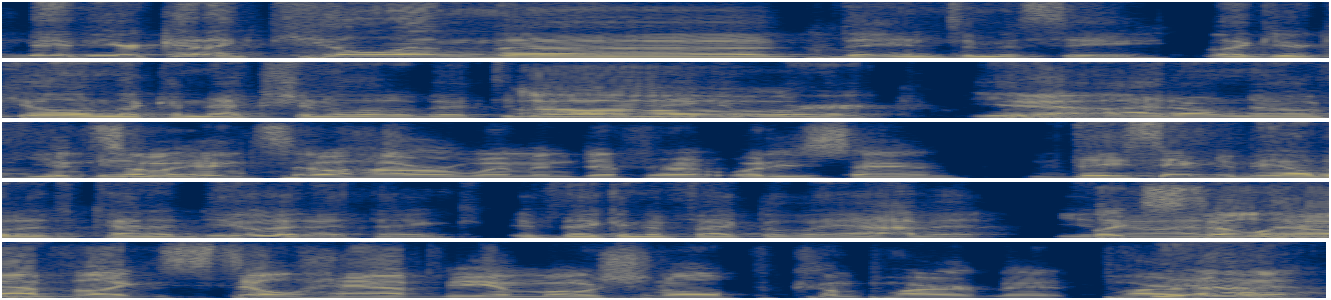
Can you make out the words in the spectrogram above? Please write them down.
maybe you're kind of killing the the intimacy, like you're killing the connection a little bit to be able to make it Oh, work. You yeah. know, I don't know if you and can. so and so how are women different? What are you saying? they seem to be able to kind of do it. I think if they can effectively have it, you like know, I still don't know. have like still have the emotional compartment part yeah, of it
